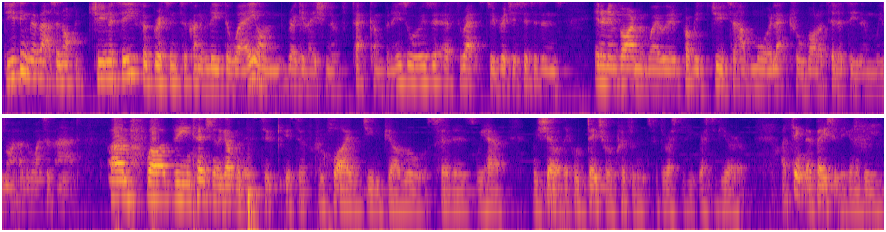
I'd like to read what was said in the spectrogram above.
Do you think that that's an opportunity for Britain to kind of lead the way on regulation of tech companies, or is it a threat to British citizens in an environment where we're probably due to have more electoral volatility than we might otherwise have had? Um, well, the intention of the government is to is to comply with GDPR rules. So there's we have we share what they call data equivalence with the rest of the rest of Europe. I think they're basically going to be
